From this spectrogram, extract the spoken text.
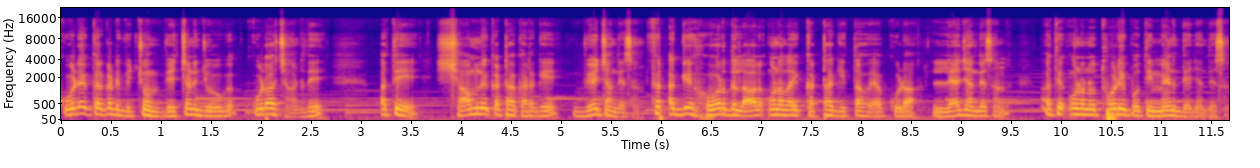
ਕੂੜੇ ਕਰਕਟ ਵਿੱਚੋਂ ਵੇਚਣ ਯੋਗ ਕੂੜਾ ਛਾਂਟਦੇ ਅਤੇ ਸ਼ਾਮ ਨੂੰ ਇਕੱਠਾ ਕਰਕੇ ਵੇਚ ਜਾਂਦੇ ਸਨ। ਫਿਰ ਅੱਗੇ ਹੋਰ ਦਲਾਲ ਉਹਨਾਂ ਦਾ ਇਕੱਠਾ ਕੀਤਾ ਹੋਇਆ ਕੂੜਾ ਲੈ ਜਾਂਦੇ ਸਨ ਅਤੇ ਉਹਨਾਂ ਨੂੰ ਥੋੜੀ ਬਹੁਤੀ ਮਿਹਨਤ ਦੇ ਜਾਂਦੇ ਸਨ।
